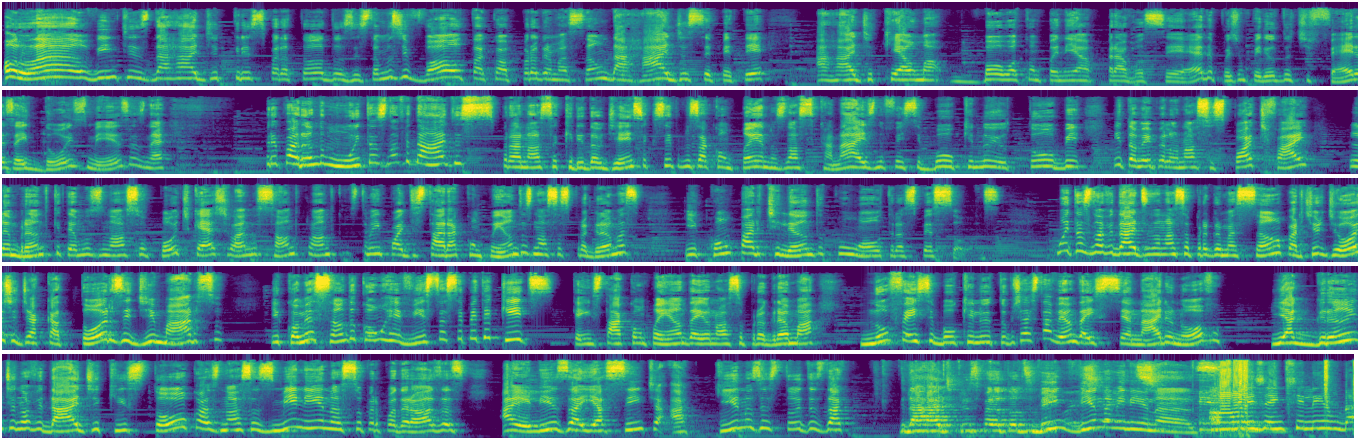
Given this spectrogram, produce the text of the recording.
Olá, ouvintes da Rádio Cris para Todos. Estamos de volta com a programação da Rádio CPT, a rádio que é uma boa companhia para você. É, depois de um período de férias, aí dois meses, né? Preparando muitas novidades para a nossa querida audiência que sempre nos acompanha nos nossos canais, no Facebook, no YouTube e também pelo nosso Spotify. Lembrando que temos o nosso podcast lá no SoundCloud, que você também pode estar acompanhando os nossos programas e compartilhando com outras pessoas. Muitas novidades na nossa programação a partir de hoje, dia 14 de março, e começando com a revista CPT Kids. Quem está acompanhando aí o nosso programa no Facebook e no YouTube já está vendo aí cenário novo. E a grande novidade que estou com as nossas meninas superpoderosas, a Elisa e a Cíntia, aqui nos estúdios da, da Rádio Cris para Todos. Bem-vinda, meninas! Oi, gente linda!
